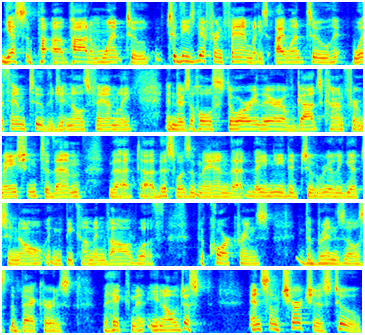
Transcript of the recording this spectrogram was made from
Yesupadam went to to these different families. I went to with him to the Ginos family, and there's a whole story there of God's confirmation to them that uh, this was a man that they needed to really get to know and become involved with. The Corcorans, the Brinzos, the Beckers, the Hickman, you know, just and some churches too.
